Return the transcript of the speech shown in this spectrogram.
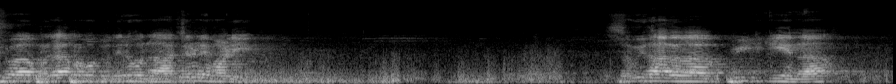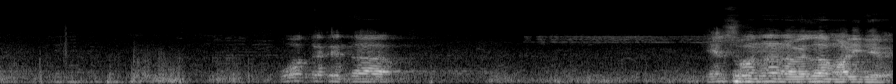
ವಿಶ್ವ ಪ್ರಜಾಪ್ರಭುತ್ವ ದಿನವನ್ನು ಆಚರಣೆ ಮಾಡಿ ಸಂವಿಧಾನದ ಪೀಠಿಕೆಯನ್ನ ಓದ್ತಕ್ಕಂಥ ಕೆಲಸವನ್ನ ನಾವೆಲ್ಲ ಮಾಡಿದ್ದೇವೆ.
